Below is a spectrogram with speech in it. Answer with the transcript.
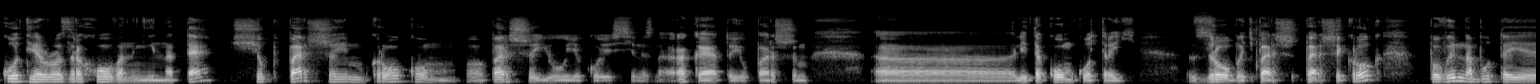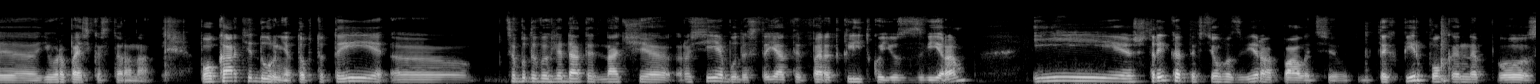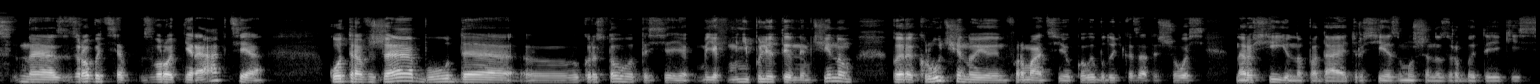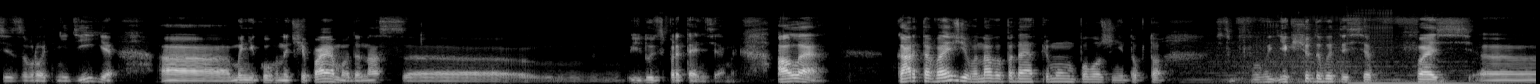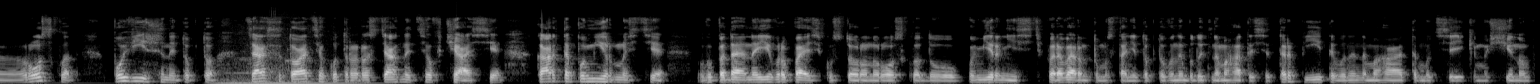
котрі розраховані на те, щоб першим кроком, першою якоюсь, я не знаю, ракетою, першим літаком, котрий зробить перш, перший крок, повинна бути е, європейська сторона. По карті дурня, тобто ти. Е, це буде виглядати, наче Росія буде стояти перед кліткою з звіром і штрикати всього звіра палицею до тих пір, поки не, не зробиться зворотня реакція, котра вже буде е, використовуватися як, як маніпулятивним чином, перекрученою інформацією, коли будуть казати, що ось на Росію нападають, Росія змушена зробити якісь зворотні дії, а ми нікого не чіпаємо, до нас е, йдуть з претензіями. Але карта вежі вона випадає в прямому положенні. Тобто, якщо дивитися весь е, розклад, повішений, тобто ця ситуація, котра розтягнеться в часі, карта помірності випадає на європейську сторону розкладу, помірність в перевернутому стані, тобто вони будуть намагатися терпіти, вони намагатимуться якимось чином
